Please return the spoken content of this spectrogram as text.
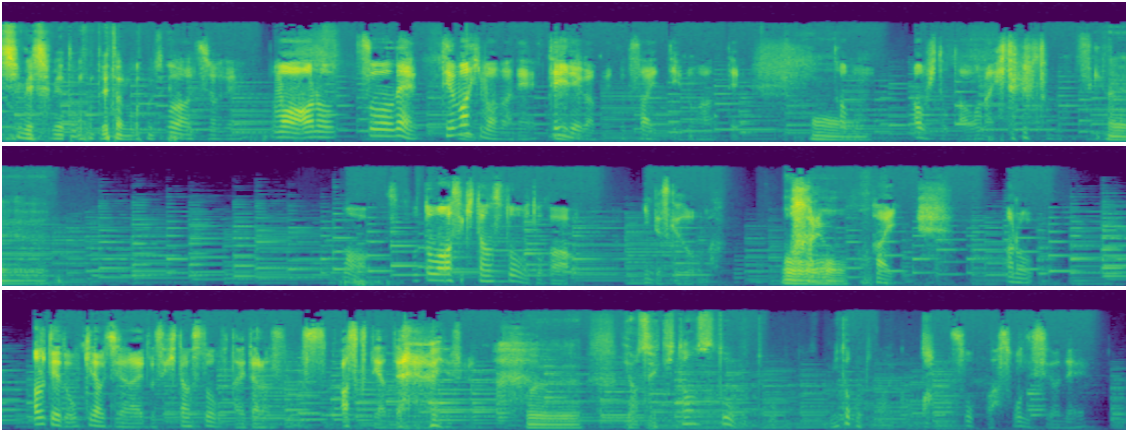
しめしめと思ってたのかもしれそうなんですよね。まあ、あの、そのね、手間暇がね、手入れがめんどくさいっていうのがあって、ほう多分、会う人と会わない人いると思うんですけど。まあ、本当は石炭ストーブとかいいんですけど、おあれお。はい。あの、ある程度大きなうちじゃないと石炭ストーブ炊いたら熱くてやってられないですよね。へえ。いや、石炭ストーブって僕見たことないかもしれないあ、。そうか、そうですよね。うんうん。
